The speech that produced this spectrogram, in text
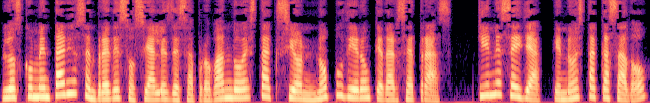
Los comentarios en redes sociales desaprobando esta acción no pudieron quedarse atrás. ¿Quién es ella, que no está casado?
